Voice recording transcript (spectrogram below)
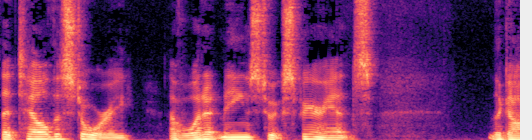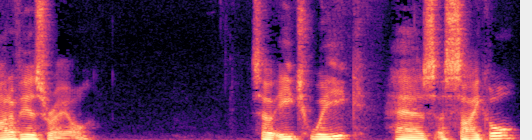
that tell the story of what it means to experience the God of Israel. So each week has a cycle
